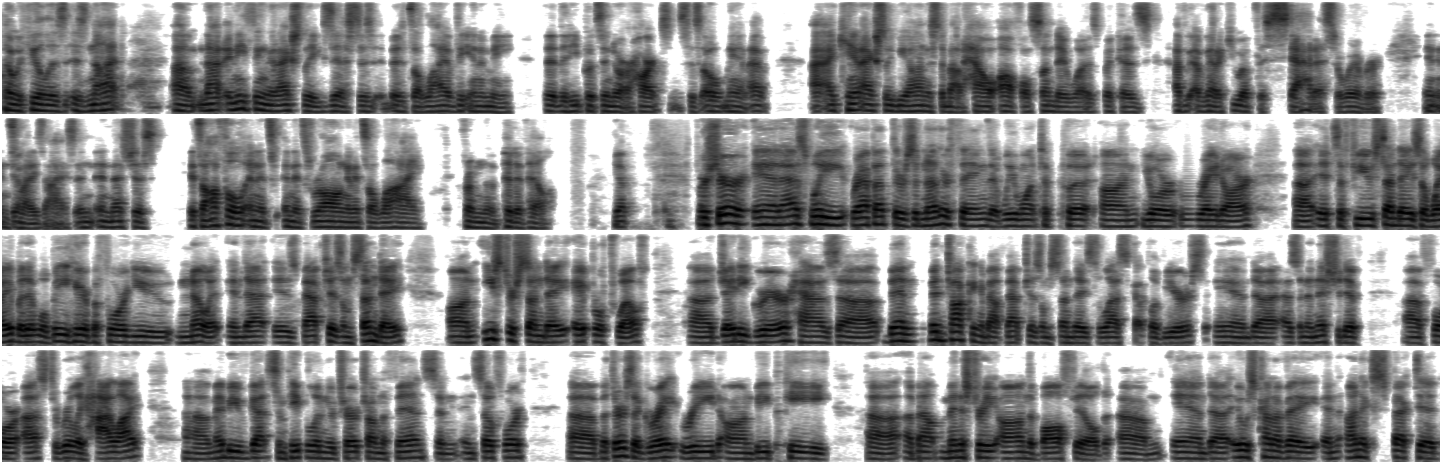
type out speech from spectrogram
that we feel is is not um, not anything that actually exists is but it's a lie of the enemy that, that he puts into our hearts and says, "Oh man, I, I can't actually be honest about how awful Sunday was because I've, I've got to keep up the status or whatever in, in somebody's yeah. eyes, and and that's just it's awful and it's and it's wrong and it's a lie from the pit of hell." Yep, for sure. And as we wrap up, there's another thing that we want to put on your radar. Uh, it's a few Sundays away, but it will be here before you know it, and that is Baptism Sunday on Easter Sunday, April 12th. Uh, JD Greear has uh, been been talking about baptism Sundays the last couple of years, and uh, as an initiative uh, for us to really highlight. Uh, maybe you've got some people in your church on the fence and and so forth, uh, but there's a great read on BP about ministry on the ball field, um, and it was kind of a an unexpected.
